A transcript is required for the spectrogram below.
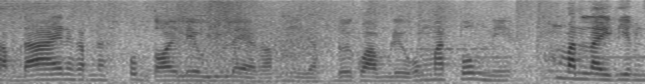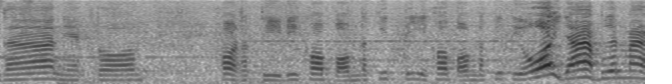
ทำได้นะครับนะปุ้มต้อยเร็วอยู่แล้วครับนี่ครับโดยความเร็วของมัดปุ้มนี้มันไหลเทียมท่าเนี่ยปลอม ข้อทักทีที่ข้อปลอมตะกิตตี้ข้อปลอมตะกิตตี้โอ้ยยาเพื่อนมาก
